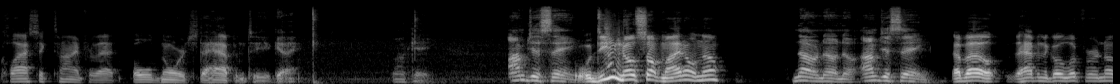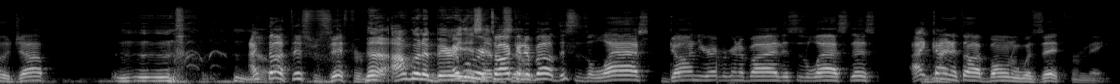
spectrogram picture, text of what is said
classic time for that old Norge to happen to you, guy. Okay. I'm just saying. Well, do you know something I don't know No, no, no. I'm just saying. about having to go look for another job? Mm, I thought this was it for me. No, I'm going to bury Remember this we were talking about this is the last gun you're ever gonna buy. This is the last this. I Mhm. kind of thought Bona was it for me.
